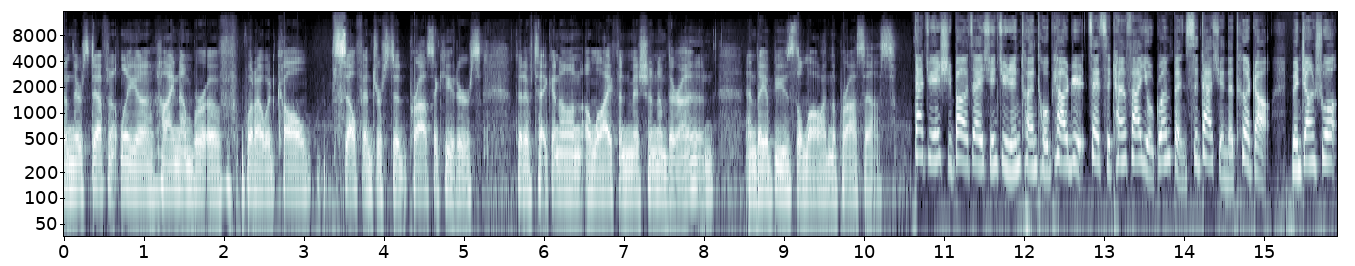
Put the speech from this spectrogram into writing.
And there's definitely a high number of what I would call self-interested prosecutors that have taken on a life and mission of their own, and they abuse the law in the process. 大纪元时报在选举人团投票日再次刊发有关本次大选的特稿，文章说，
